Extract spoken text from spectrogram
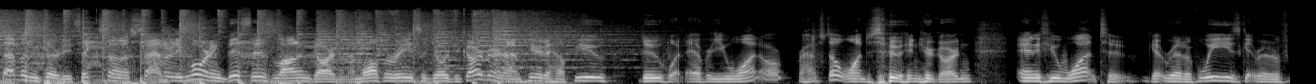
736 on a Saturday morning. This is Lawn and Garden. I'm Walter Reeves, the Georgia Gardener, and I'm here to help you do whatever you want or perhaps don't want to do in your garden. And if you want to get rid of weeds, get rid of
